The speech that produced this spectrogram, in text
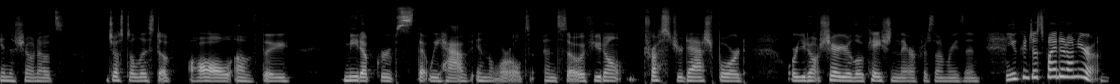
in the show notes just a list of all of the meetup groups that we have in the world. And so if you don't trust your dashboard or you don't share your location there for some reason, you can just find it on your own.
